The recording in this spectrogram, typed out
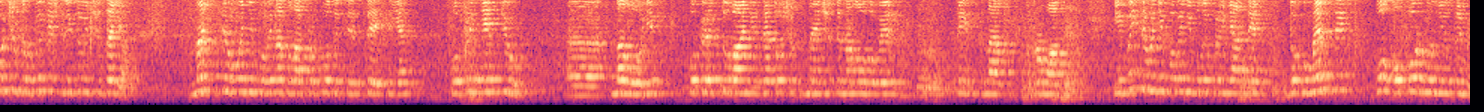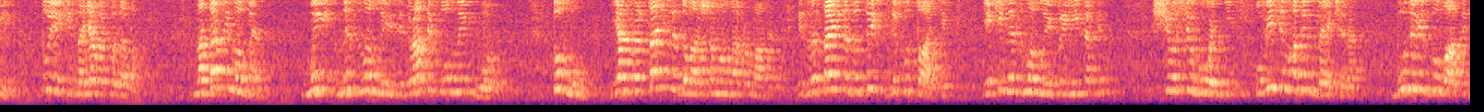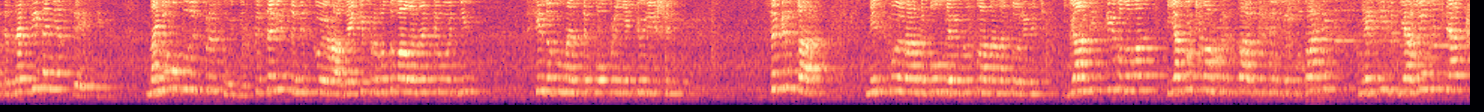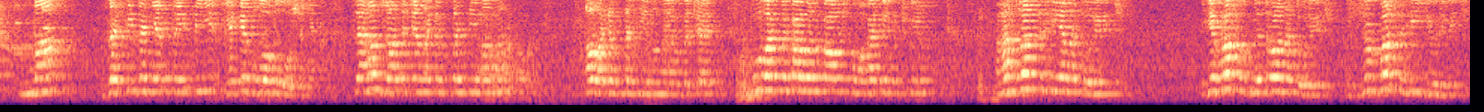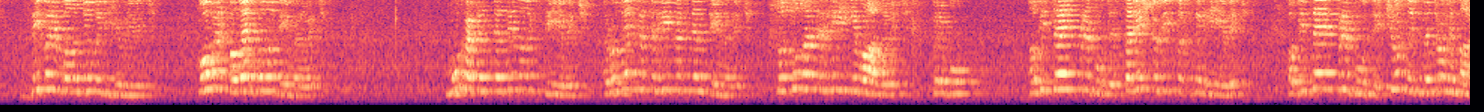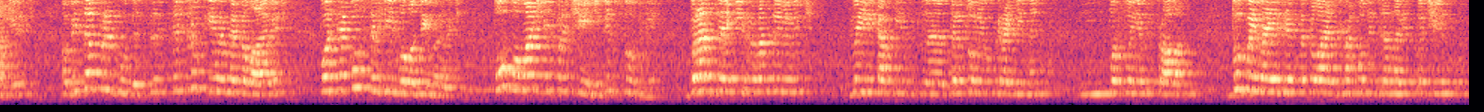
хочу зробити слідуючу заяву. У нас сьогодні повинна була проходити сесія по прийняттю е, налогів по коректуванню для того, щоб зменшити налоговий е, тиск на громаду. І ми сьогодні повинні були прийняти документи по оформленню землі, хто які заяви подавав. На даний момент ми не змогли зібрати. Тому я звертаюся до вас, шановна громада, і звертаюся до тих депутатів, які не змогли приїхати, що сьогодні, у 8 годин вечора, буде відбуватися засідання сесії. На ньому будуть присутні спеціалісти міської ради, які приготували на сьогодні всі документи по прийняттю рішень, секретар міської ради Болдарів Руслан Анатолійович, я міський голова. І я хочу вам представити тих депутатів, які з'явилися на засідання сесії, яке було оголошення. Це Ганжа Тетяна Константиновна, Алла Константиновна, я вибачаюсь, Булак Михайло Михайлович, помагайте ручкою, Ганжа Сергій Анатолійович, Євграфов Дмитро Анатолійович, Журба Сергій Юрійович, Зибарів Володимир Юрійович, Коваль Олег Володимирович, Муха Константин Олексійович, Костянтинович, Сотула Сергій Іванович прибув. Обіцяють прибути Старішко Віктор Сергійович, обіцяють прибути Чорний Дмитро Геннадійович, обіцяв прибути Теслюк Ігор Миколайович, Позняков Сергій Володимирович. По поважній причині відсутні Бранце Ігор Васильович, виїхав із е, території України по своїм справам. Дубина Євген Миколаївич знаходиться на відпочинку.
